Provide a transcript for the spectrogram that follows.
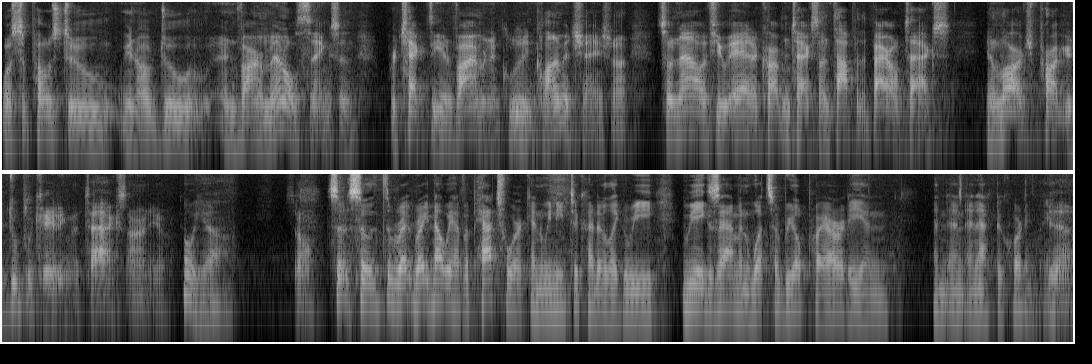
was supposed to, you know, do environmental things and protect the environment, including climate change. you know. So now if you add a carbon tax on top of the barrel tax, in large part you're duplicating the tax, aren't you? Oh yeah. So So, so right, right now we have a patchwork, and we need to kind of like re re-examine what's a real priority and and, and, and act accordingly. Yeah.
